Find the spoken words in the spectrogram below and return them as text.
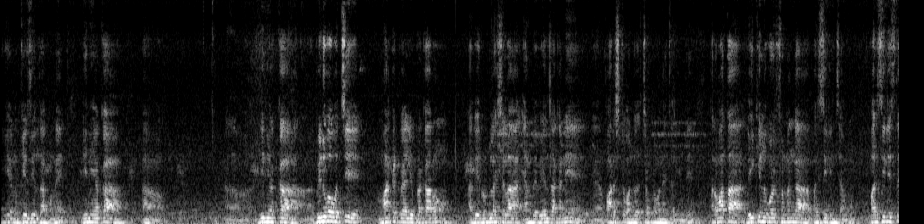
పదిహేను కేజీలు దాకా ఉన్నాయి. దీని యొక్క దీని యొక్క విలువ వచ్చి మార్కెట్ వాల్యూ ప్రకారం అవి రెండు లక్షల ఎనభై వేలు దాకానే ఫారెస్ట్ వాళ్ళు చెప్పడం అనేది జరిగింది. తర్వాత వెహికల్ను కూడా క్షుణ్ణంగా పరిశీలించాము. పరిశీలిస్తే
